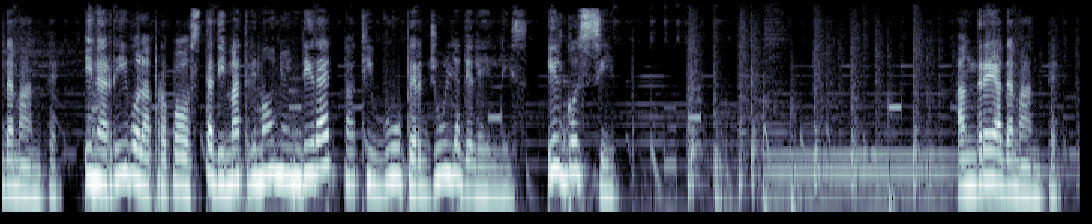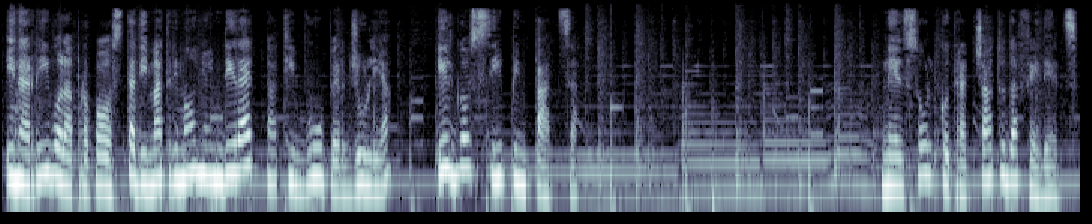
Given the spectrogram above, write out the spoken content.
Damante, in arrivo la proposta di matrimonio in diretta tv per Giulia De Lellis, il gossip. Andrea Damante, in arrivo la proposta di matrimonio in diretta tv per Giulia? Il gossip impazza. Nel solco tracciato da Fedez,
